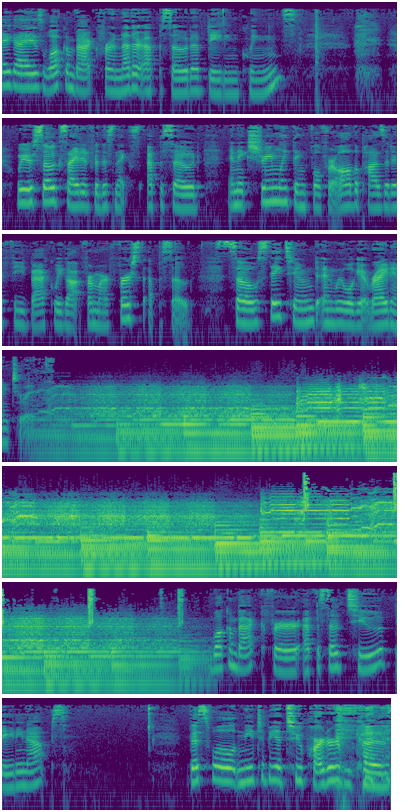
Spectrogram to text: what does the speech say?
Hey guys, welcome back for another episode of Dating Queens. We are so excited for this next episode and extremely thankful for all the positive feedback we got from our first episode. So stay tuned and we will get right into it. Welcome back for episode two of Dating Apps. This will need to be a two parter because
